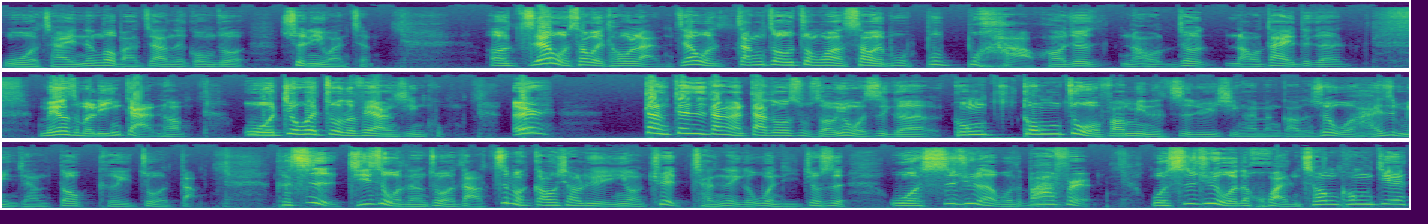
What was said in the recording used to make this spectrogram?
我才能够把这样的工作顺利完成。哦，只要我稍微偷懒，只要我漳州状况稍微不不不好，哦，就脑就脑袋这个没有什么灵感，哈，我就会做的非常辛苦，而。但但是当然，大多数时候，因为我是一个工工作方面的自律性还蛮高的，所以我还是勉强都可以做到。可是，即使我能做得到这么高效率的应用，却产生了一个问题，就是我失去了我的 buffer，我失去我的缓冲空间，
